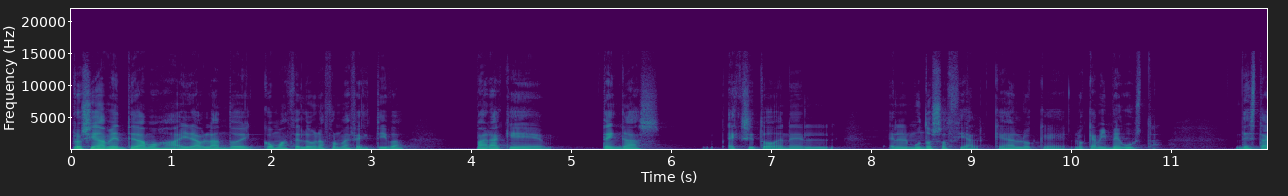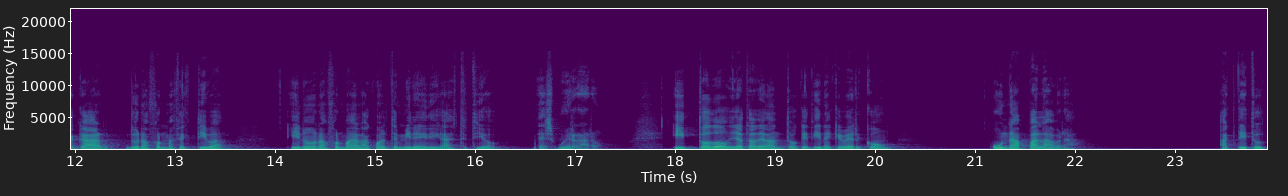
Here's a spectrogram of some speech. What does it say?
Próximamente vamos a ir hablando de cómo hacerlo de una forma efectiva para que tengas éxito en el, en el mundo social, que es lo que, lo que a mí me gusta. Destacar de una forma efectiva y no de una forma en la cual te mire y diga, este tío es muy raro. Y todo, ya te adelanto, que tiene que ver con una palabra. Actitud.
